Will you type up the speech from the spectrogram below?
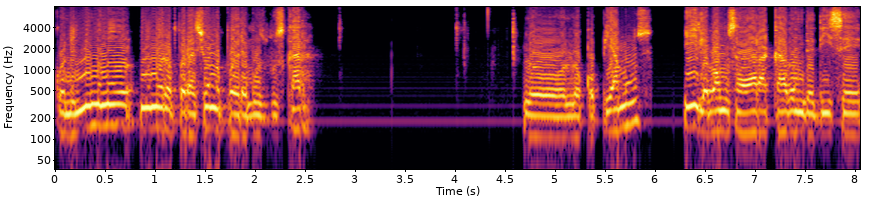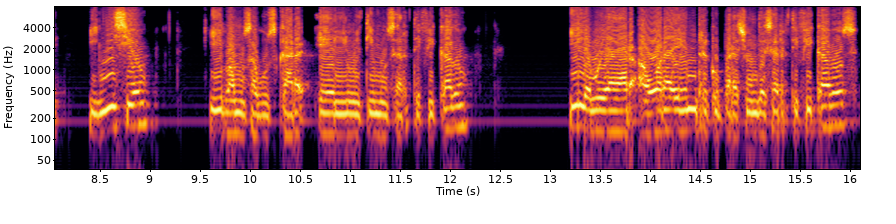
Con el mismo número de operación lo podremos buscar lo, copiamos y le vamos a dar acá donde dice inicio y vamos a buscar el último certificado y le voy a dar ahora en recuperación de certificados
